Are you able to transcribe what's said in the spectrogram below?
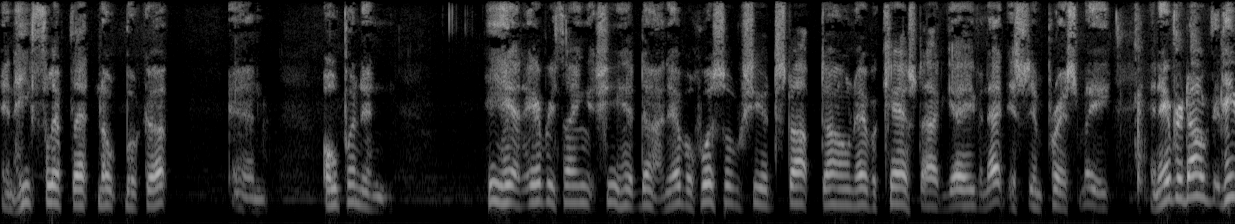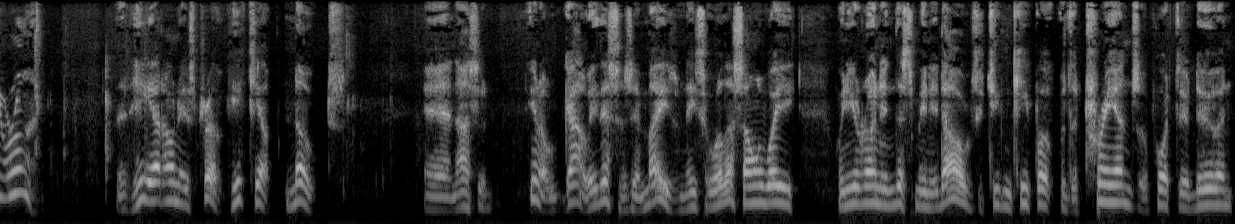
And he flipped that notebook up and opened, and he had everything that she had done, every whistle she had stopped on, every cast I gave, and that just impressed me. And every dog that he run, that he had on his truck, he kept notes. And I said, you know, golly, this is amazing. He said, well, that's the only way when you're running this many dogs that you can keep up with the trends of what they're doing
